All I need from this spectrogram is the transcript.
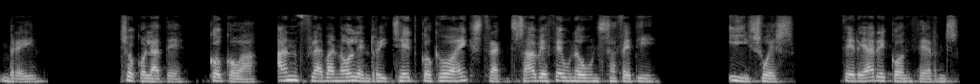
brain. Chocolate, cocoa, and flavanol enriched cocoa extracts have found safety issues. Cereare concerns,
